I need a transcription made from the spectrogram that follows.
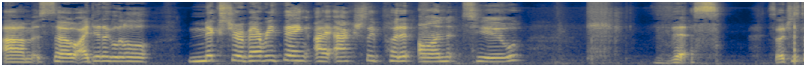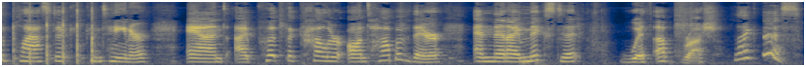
Um, so I did a little mixture of everything. I actually put it on to this. So it's just a plastic container and I put the color on top of there and then I mixed it with a brush like this.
